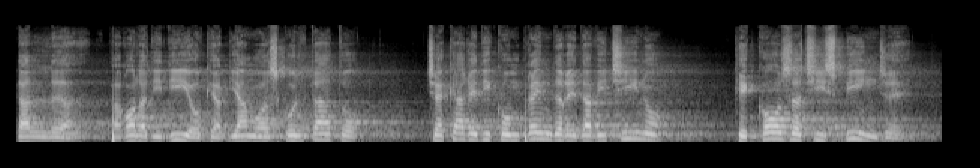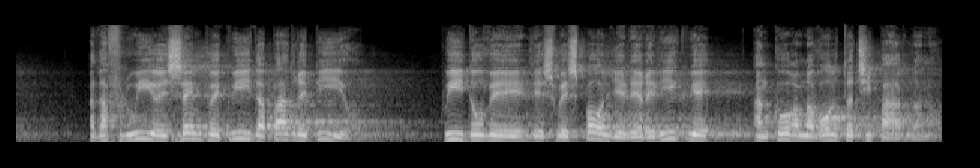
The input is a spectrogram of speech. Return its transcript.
dalla parola di Dio che abbiamo ascoltato, cercare di comprendere da vicino che cosa ci spinge ad affluire sempre qui da Padre Pio, qui dove le sue spoglie, le reliquie ancora una volta ci parlano.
